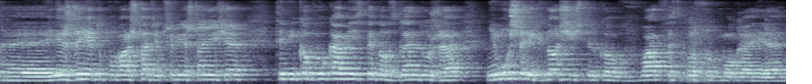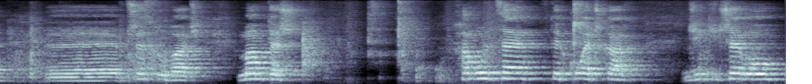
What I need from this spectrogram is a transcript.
e, jeżdżenie tu po warsztacie, przemieszczanie się tymi kobyłkami z tego względu, że nie muszę ich nosić, tylko w łatwy sposób mogę je e, przesuwać. Mam też hamulce w tych kółeczkach, dzięki czemu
